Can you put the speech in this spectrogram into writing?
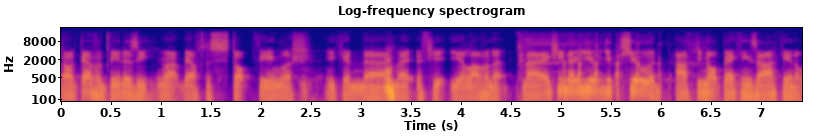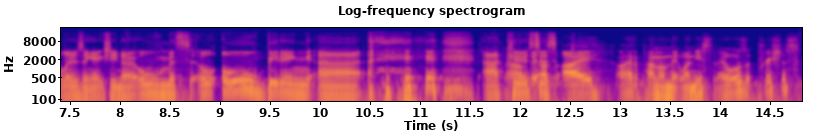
Oh, go for bet, Izzy. You might be able to stop the English. You can, uh, mate, if you, you're loving it. No, actually, no, you, you're cured after not backing Zaki and it losing. Actually, no, all myth, all, all betting uh, uh, curses. I, I I had a pun on that one yesterday. What was it? Precious.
